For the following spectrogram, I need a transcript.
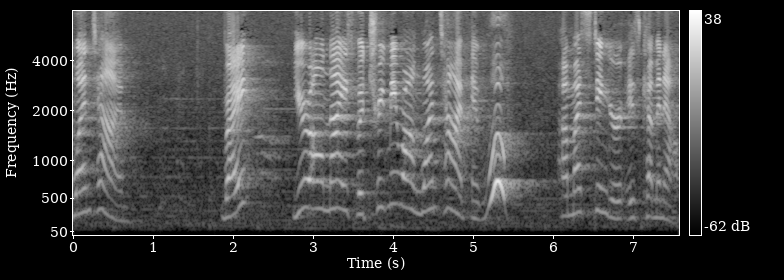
one time, right? You're all nice, but treat me wrong one time, and whoo, uh, my stinger is coming out.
